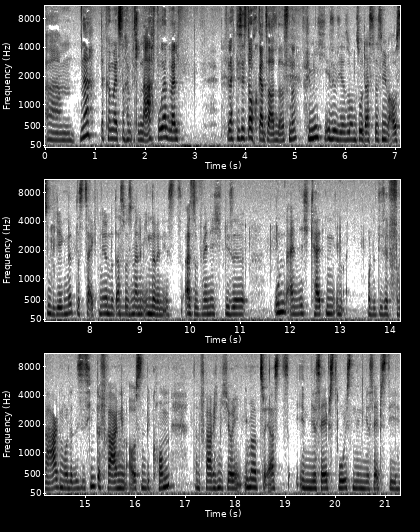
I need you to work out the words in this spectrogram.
ähm, na, da können wir jetzt noch ein bisschen nachbohren, weil vielleicht ist es doch ganz anders. Ne? Für mich ist es ja so und so, das, was mir im Außen begegnet, das zeigt mir nur das, was in meinem Inneren ist. Also wenn ich diese Uneinigkeiten im, oder diese Fragen oder dieses Hinterfragen im Außen bekomme, dann frage ich mich ja immer zuerst in mir selbst, wo ist denn in mir selbst die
